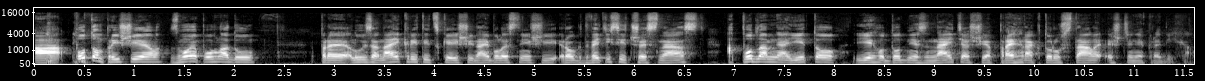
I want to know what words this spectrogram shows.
A potom prišiel z môjho pohľadu pre Luisa najkritickejší, najbolesnejší rok 2016 a podľa mňa je to jeho dodnes najťažšia prehra, ktorú stále ešte nepredýchal.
